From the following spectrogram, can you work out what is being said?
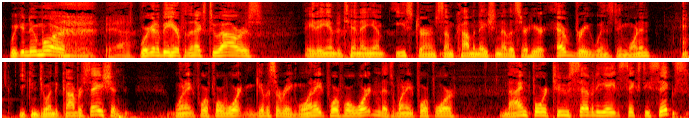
We can do more. yeah. We're going to be here for the next two hours, 8 a.m. to 10 a.m. Eastern. Some combination of us are here every Wednesday morning. You can join the conversation. 1844 Wharton. Give us a ring. 1844 Wharton. That's 1844 942 7866.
